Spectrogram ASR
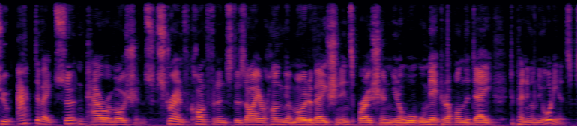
to activate certain power emotions strength, confidence, desire, hunger, motivation, inspiration. You know, we'll, we'll make it up on the day depending on the audience.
